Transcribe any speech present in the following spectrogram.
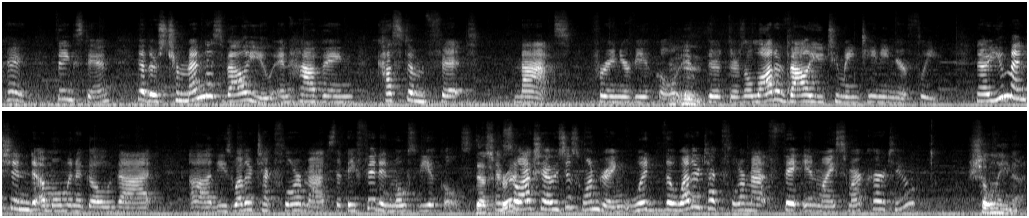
Okay, thanks, Dan. Yeah, there's tremendous value in having custom fit mats for in your vehicle. It, there, there's a lot of value to maintaining your fleet. Now, you mentioned a moment ago that uh, these WeatherTech floor mats that they fit in most vehicles. That's And so, actually, I was just wondering, would the WeatherTech floor mat fit in my smart car too? Shalena,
